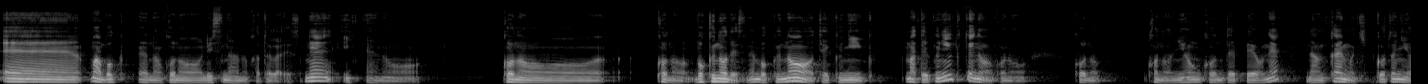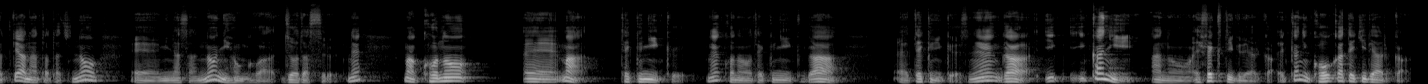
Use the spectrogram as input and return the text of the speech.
えー、まあ僕あのこのリスナーの方がですねあのこのこの僕のですね僕のテクニック。まあテクニックというのはこのこのこの日本コンテッペをね何回も聞くことによってあなたたちの、えー、皆さんの日本語は上達する。ね。まあ、この、えー、まあテクニック。ね。このテクニックがえテクニックですね。がいかにあのエフェクティブであるかいかに効果的であるか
